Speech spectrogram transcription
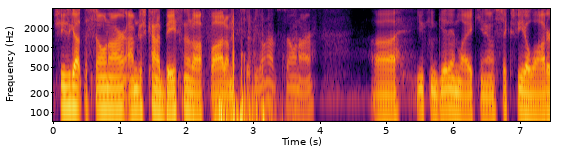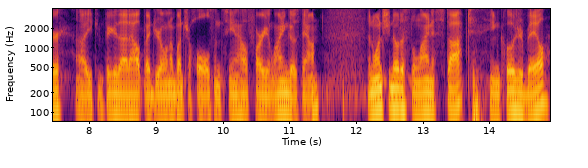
She's got the sonar. I'm just kind of basing it off bottom. So if you don't have sonar, uh, you can get in like, you know, six feet of water. Uh, you can figure that out by drilling a bunch of holes and seeing how far your line goes down. Then once you notice the line is stopped, you can close your bail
